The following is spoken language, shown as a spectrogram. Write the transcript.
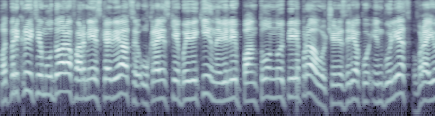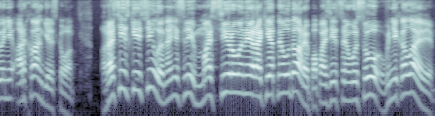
Под прикрытием ударов армейской авиации украинские боевики навели понтонную переправу через реку Ингулец в районе Архангельского. Российские силы нанесли массированные ракетные удары по позициям ВСУ в Николаеве.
